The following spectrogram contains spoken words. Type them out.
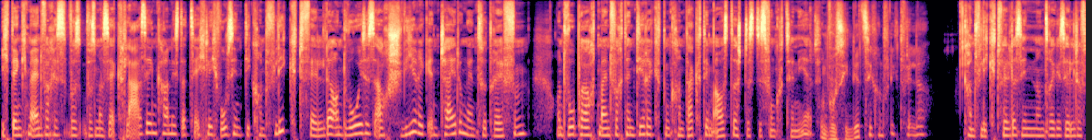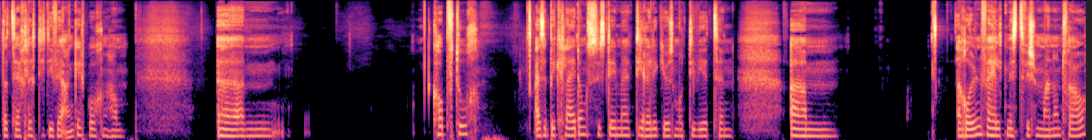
Ich denke mir einfach, was, was man sehr klar sehen kann, ist tatsächlich, wo sind die Konfliktfelder und wo ist es auch schwierig, Entscheidungen zu treffen und wo braucht man einfach den direkten Kontakt im Austausch, dass das funktioniert. Und wo sind jetzt die Konfliktfelder? Konfliktfelder sind in unserer Gesellschaft tatsächlich die, die wir angesprochen haben. Ähm, Kopftuch, also Bekleidungssysteme, die religiös motiviert sind. Ähm, Rollenverhältnis zwischen Mann und Frau.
